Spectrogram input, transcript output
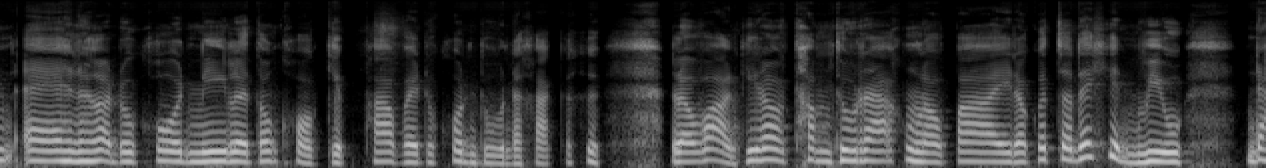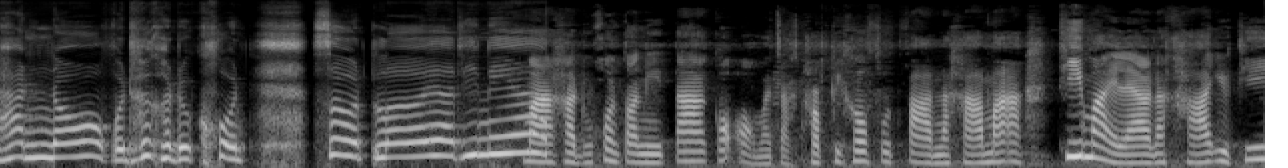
นแอร์นะคะ ทุกคนนี่เลยต้องขอเก็บภาพไว้ทุกคนดูนะคะ ก็คือ ระหว่างที่เราทำธุระของเราไป เราก็จะได้เห็นวิวด้านนอกไปด้วยค่ะทุกคนสุดเลยอะที่เนี้ยมาค่ะทุกคนตอนนี้ต้าก็ออกมาจาก tropical food farm นะคะ มาที่ใหม่แล้วนะคะ อยู่ที่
